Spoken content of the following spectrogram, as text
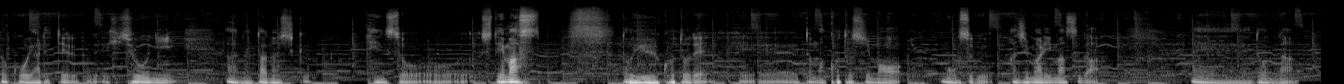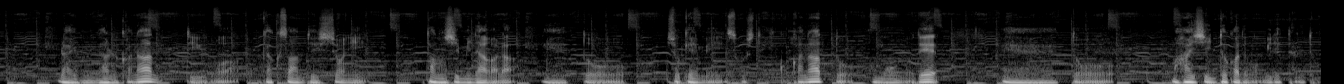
曲をやれているので非常にあの楽しく演奏してます。ということで、えーとまあ、今年ももうすぐ始まりますが、えー、どんなライブになるかなっていうのはお客さんと一緒に楽しみながら、えーと、一生懸命演奏していこうかなと思うので、えーとまあ、配信とかでも見れたりとか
